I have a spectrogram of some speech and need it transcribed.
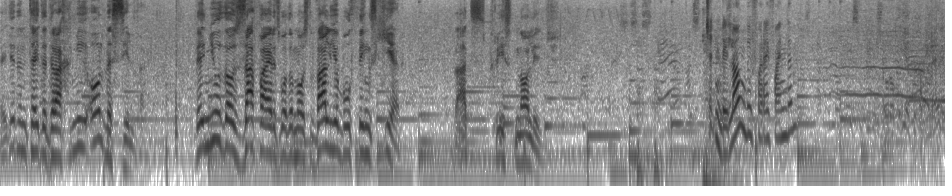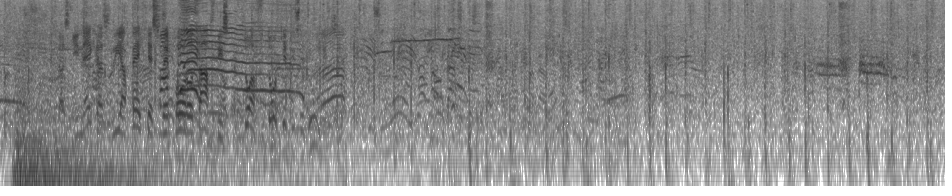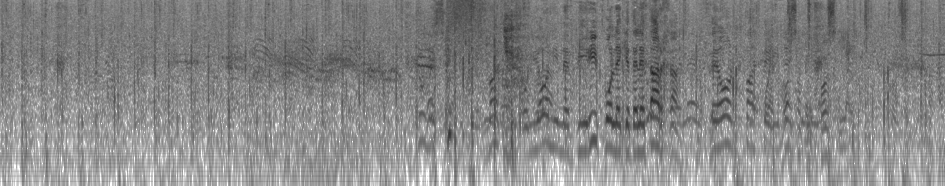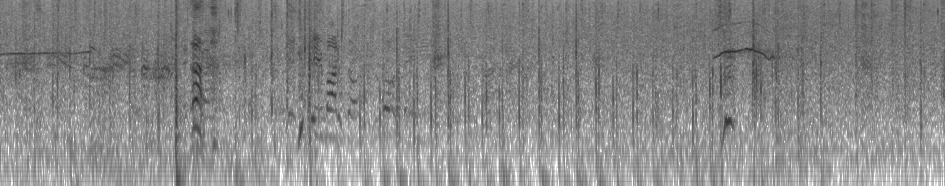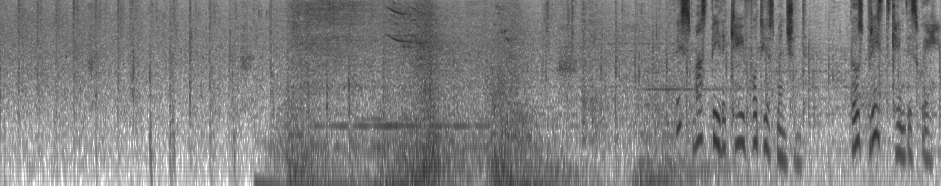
They didn't take the drachmi or the silver. They knew those sapphires were the most valuable things here. That's priest knowledge. Shouldn't be long before I find them. γυναίκας διαπέχεστε πόρο ταύτης, το αυτό και της δούλης. με πυρίπολε και τελετάρχα, θεών πατερινές. ακριβώς λέει. Είμαστε. This must be the cave Photios mentioned. Those priests came this way.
